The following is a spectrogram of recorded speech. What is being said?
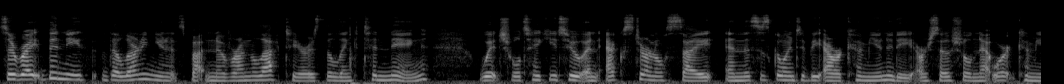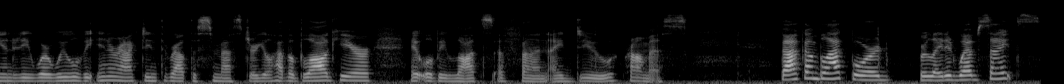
So right beneath the Learning Units button over on the left here is the link to Ning, which will take you to an external site, and this is going to be our community, our social network community, where we will be interacting throughout the semester. You'll have a blog here. It will be lots of fun, I do promise. Back on Blackboard, related websites.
